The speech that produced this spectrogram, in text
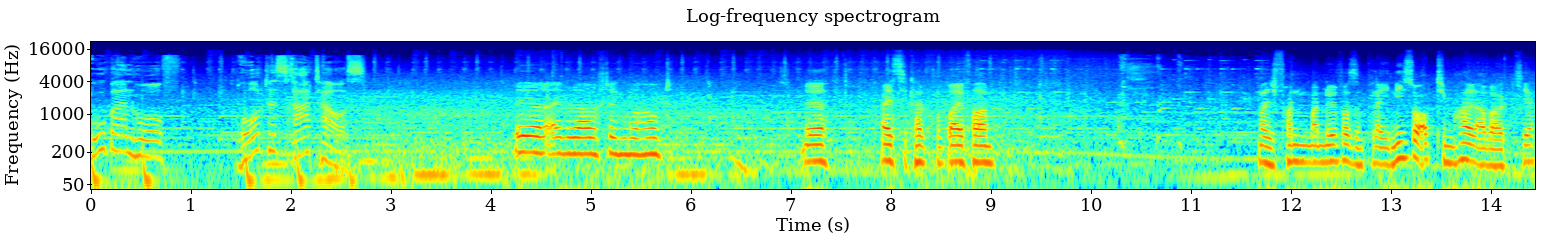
U-Bahnhof, Rotes Rathaus. Hier ein- oder aussteigen überhaupt? Ne, heißt, sie kann vorbeifahren. Weil ich fand, Manöver sind vielleicht nicht so optimal, aber hier.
